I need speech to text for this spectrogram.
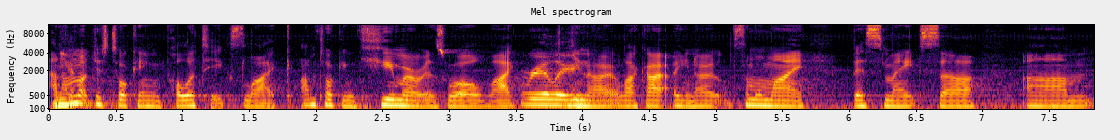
And yeah. I'm not just talking politics. Like I'm talking humour as well. Like really, you know, like I, you know, some of my best mates are um,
